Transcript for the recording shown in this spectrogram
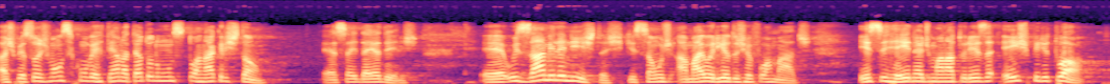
as pessoas vão se convertendo até todo mundo se tornar cristão. Essa é a ideia deles. É, os amilenistas, que são os, a maioria dos reformados, esse reino é de uma natureza espiritual.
